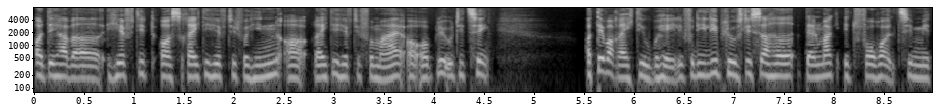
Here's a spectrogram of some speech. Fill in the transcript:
og det har været hæftigt, også rigtig hæftigt for hende, og rigtig hæftigt for mig at opleve de ting. Og det var rigtig ubehageligt, fordi lige pludselig så havde Danmark et forhold til mit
